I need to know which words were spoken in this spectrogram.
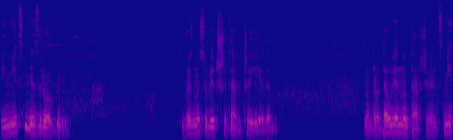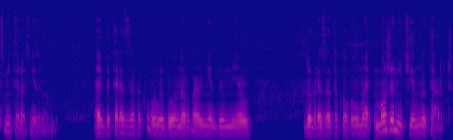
I nic nie zrobił. Wezmę sobie trzy tarcze i jeden. Dobra, dał jedną tarczę, więc nic mi teraz nie zrobi. A jakby teraz zaatakował, by było normalnie, bym miał... Dobra, zaatakował, ma... może mieć jedną tarczę.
